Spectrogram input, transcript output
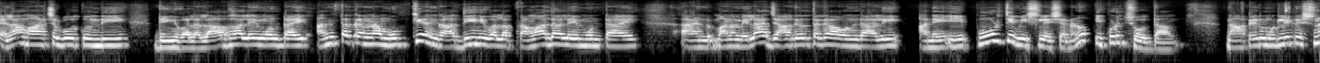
ఎలా మార్చబోతుంది? దీని వల్ల లాభాలు ఏముంటాయి? అంతకన్నా ముఖ్యంగా దీని వల్ల ప్రమాదాలు ఏముంటాయి? అండ్ మనం ఎలా జాగ్రత్తగా ఉండాలి? అనే ఈ పూర్తి విశ్లేషణను ఇప్పుడు చూద్దాం. నా పేరు మురళీకృష్ణ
